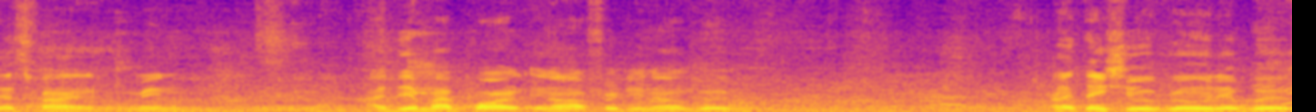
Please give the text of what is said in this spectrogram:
that's fine. I mean, I did my part and offered, you know, but I think she would ruin it, but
